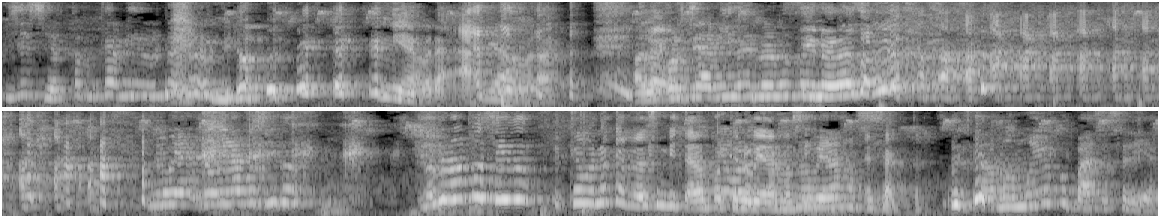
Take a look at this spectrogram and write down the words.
y sí es cierto, nunca ha habido una reunión. Ni habrá. Ni habrá. A lo mejor sí ha habido y no nos Si no lo sabía. No, no hubiéramos ido. No hubiéramos ido. Qué bueno que nos invitaron porque no hubiéramos ido. hubiéramos ido. Exacto. Estábamos muy ocupadas ese día.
